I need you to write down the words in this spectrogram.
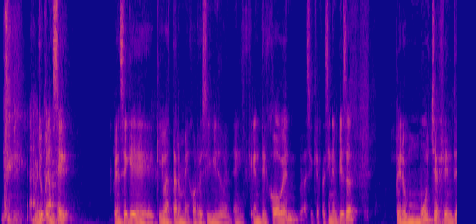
yo pensé, pensé que, iba a estar mejor recibido en, gente joven, así que recién empieza, pero mucha gente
